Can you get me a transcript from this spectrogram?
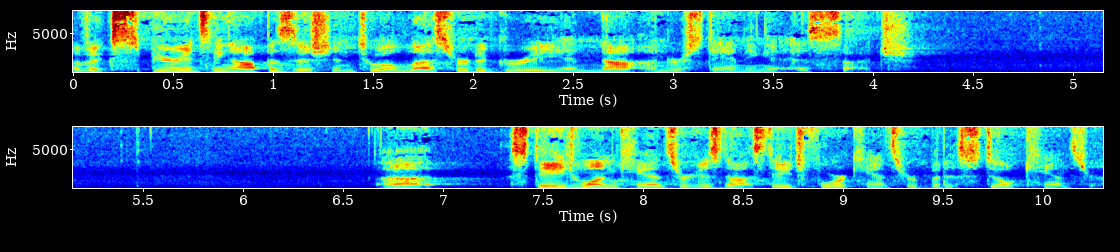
of experiencing opposition to a lesser degree and not understanding it as such. Uh, stage one cancer is not stage four cancer, but it's still cancer.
